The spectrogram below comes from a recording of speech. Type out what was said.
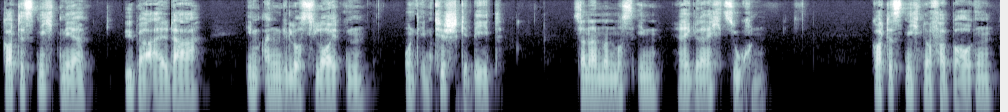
Gott ist nicht mehr überall da, im Angelus läuten und im Tischgebet, sondern man muss ihn regelrecht suchen. Gott ist nicht nur verborgen,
